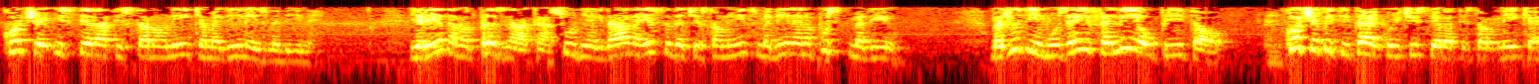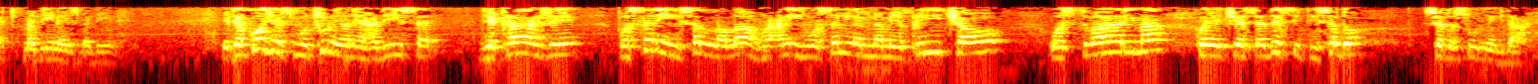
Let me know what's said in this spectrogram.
ko će istirati stanovnike Medine iz Medine. Jer jedan od predznaka sudnjeg dana jeste da će stanovnici Medine napustiti Medinu. Međutim, Huzaifa nije upitao ko će biti taj koji će istirati stanovnike Medine iz Medine. I također smo čuli one hadise gdje kaže poslanik sallallahu alaihi wasallam nam je pričao o stvarima koje će se desiti sve do, sve do sudnjeg dana.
